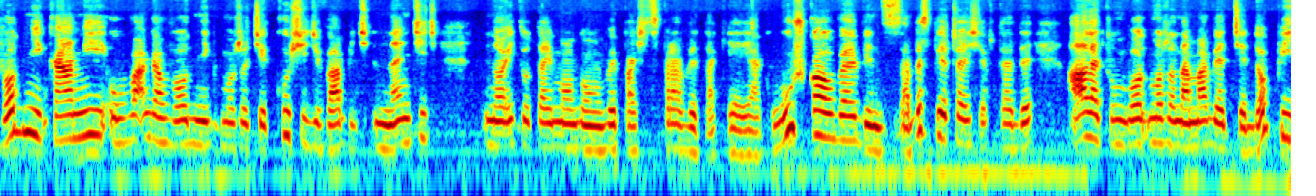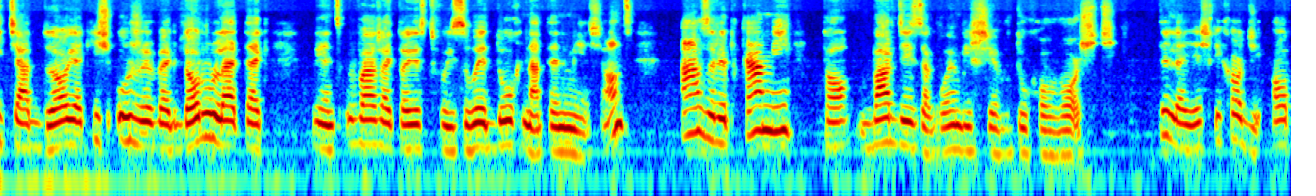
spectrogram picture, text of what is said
wodnikami, uwaga, wodnik możecie kusić, wabić, nęcić, no i tutaj mogą wypaść sprawy takie jak łóżkowe, więc zabezpieczaj się wtedy, ale tu może namawiać cię do picia, do jakichś używek, do ruletek, więc uważaj, to jest twój zły duch na ten miesiąc. A z rybkami to bardziej zagłębisz się w duchowości. tyle, jeśli chodzi o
